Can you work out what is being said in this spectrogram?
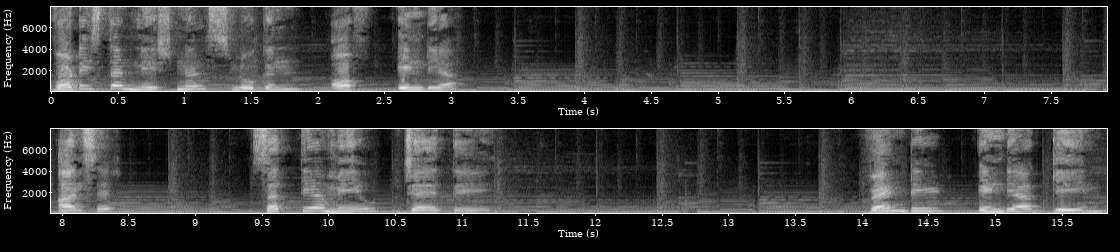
What is the national slogan of India? Answer Satyamev Jayate. When did India gain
